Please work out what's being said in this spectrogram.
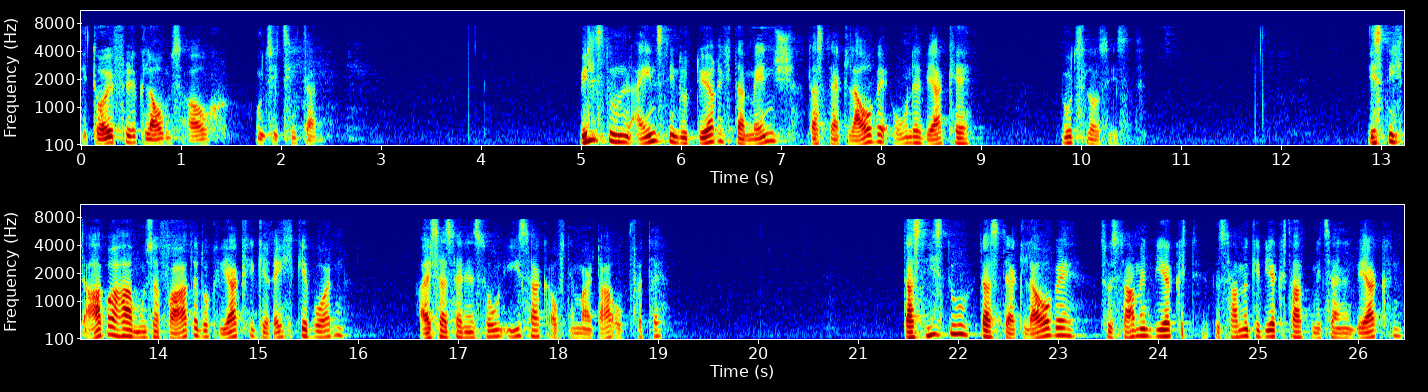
Die Teufel glauben es auch und sie zittern. Willst du nun einsehen, du törichter Mensch, dass der Glaube ohne Werke nutzlos ist? Ist nicht Abraham, unser Vater, durch Werke gerecht geworden, als er seinen Sohn Isaac auf dem Altar opferte? Da siehst du, dass der Glaube zusammenwirkt, zusammengewirkt hat mit seinen Werken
